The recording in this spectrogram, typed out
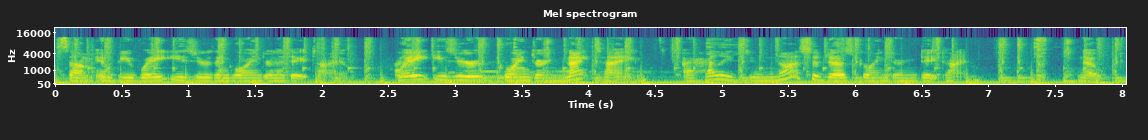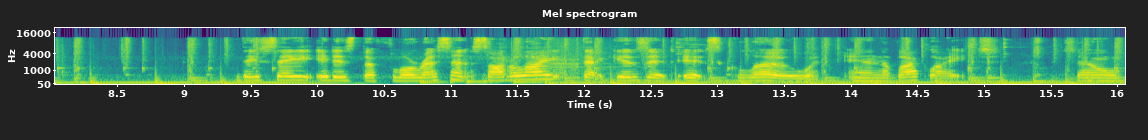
some. It'll be way easier than going during the daytime. Way easier going during nighttime. I highly do not suggest going during daytime. No. They say it is the fluorescent sodalite that gives it its glow in the black light. So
